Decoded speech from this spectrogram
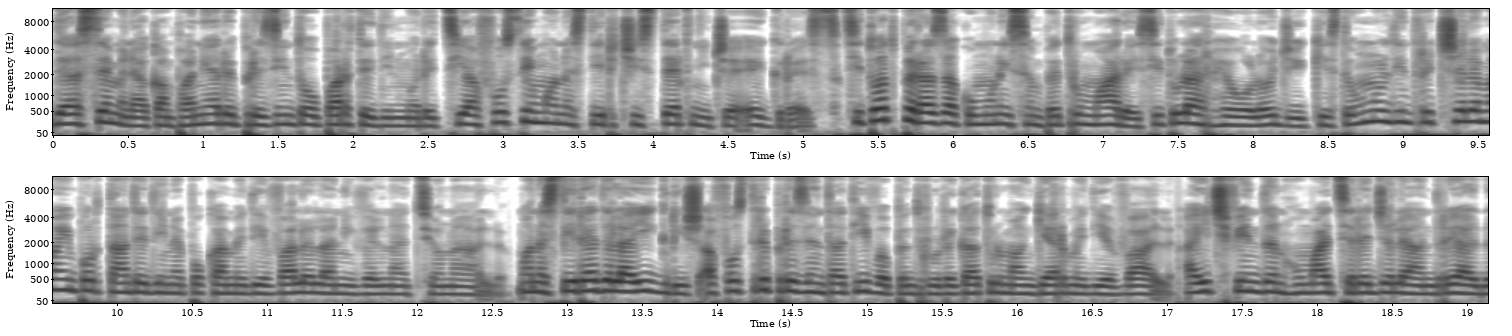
De asemenea, campania reprezintă o parte din măreția fostei mănăstiri cisternice Egres. Situat pe raza comunei Sânt Petru Mare, situl arheologic este unul dintre cele mai importante din epoca medievală la nivel național. Mănăstirea de la Igriș a fost reprezentativă pentru regatul maghiar medieval, aici fiind înhumați regele Andrei al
